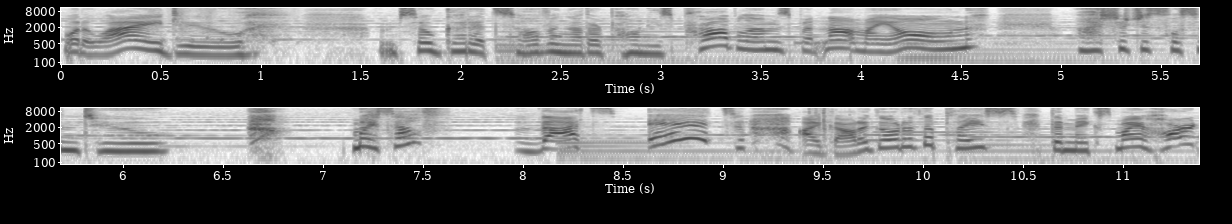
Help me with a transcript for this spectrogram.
what do I do? I'm so good at solving other ponies' problems, but not my own. I should just listen to myself. That's it! I gotta go to the place that makes my heart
